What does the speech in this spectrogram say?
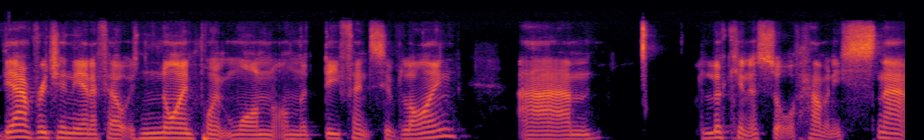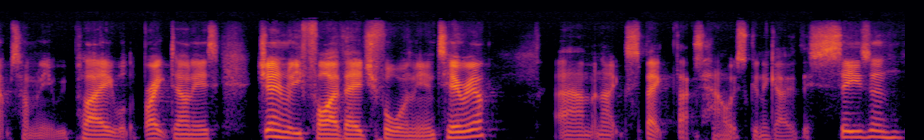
the average in the NFL is nine point one on the defensive line. Um, looking at sort of how many snaps, how many we play, what the breakdown is. Generally, five edge, four on the interior, um, and I expect that's how it's going to go this season.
